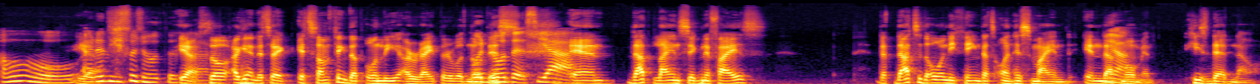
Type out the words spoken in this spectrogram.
oh, Yeah. I didn't even notice. Yeah, that. so again, it's like it's something that only a writer would notice. would notice. Yeah. And that line signifies that that's the only thing that's on his mind in that Yeah. moment. He's dead now.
